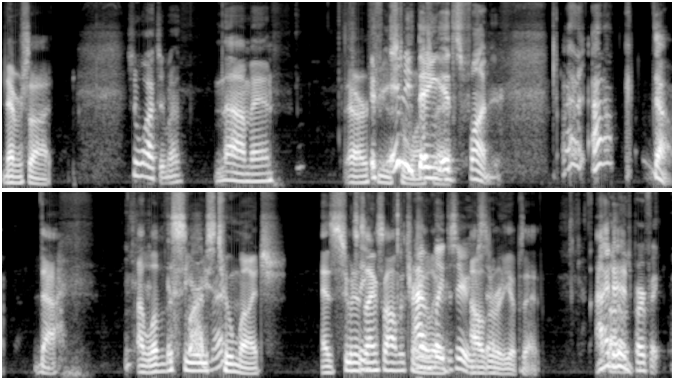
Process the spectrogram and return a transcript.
never saw it. You should watch it, man. Nah, man. I If refuse to watch anything, it's fun. I, I don't. No, nah. I love the It's fun, series man. too much. As soon as I saw the I trailer, haven't played the series. I was so already upset. I, I thought it was did. perfect.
